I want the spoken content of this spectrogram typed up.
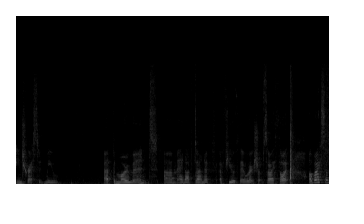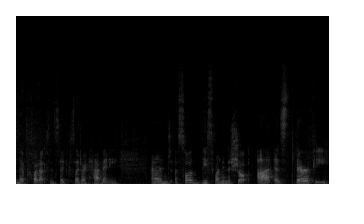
interested me at the moment, um, and I've done a, a few of their workshops. So I thought I'll buy some of their products instead because I don't have any and I saw this one in the shop, Art as Therapy,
